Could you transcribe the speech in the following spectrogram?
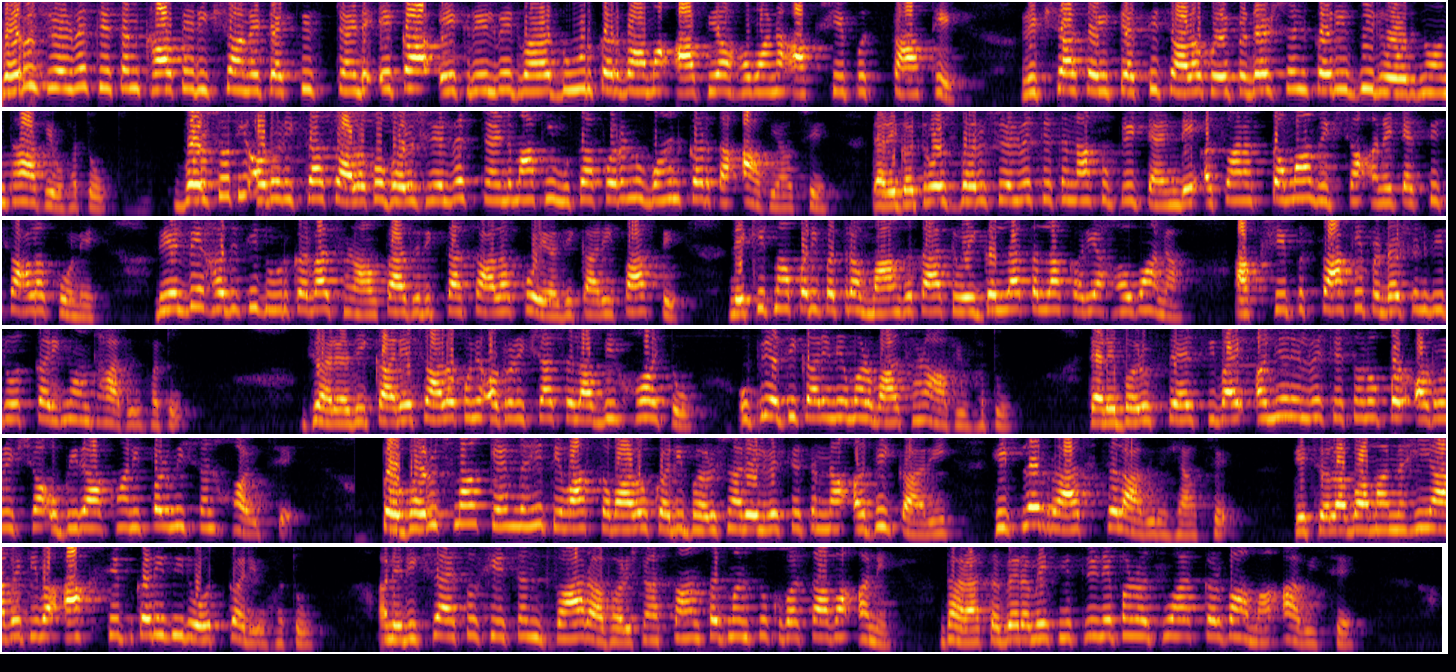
Bharuch railway station ખાતે રિક્ષા અને taxi stand એકાએક રેલવે દ્વારા દૂર કરવામાં આવ્યા હોવાના આક્ષેપ સાથે રિક્ષા સહિત ટેક્સી ચાલકોએ પ્રદર્શન કરી વિરોધ નોંધાવ્યો હતો. વર્ષોથી ઓટો રિક્ષા ચાલકો ભરૂચ રેલવે સ્ટેન્ડમાંથી મુસાફરોનું વહન કરતા આવ્યા છે. ત્યારે ગતરોજ ભરૂચ રેલવે સ્ટેશનના સુપ્રિન્ટેન્ડે અચાનક તમામ રિક્ષા અને ટેક્સી ચાલકોને રેલવે હદથી દૂર કરવા જણાવતા જ રિક્ષા ચાલકોએ અધિકારી પાસે લેખિતમાં પરિપત્ર માંગતા તેઓએ ગલ્લા તલ્લા કર્યા હોવાના આક્ષેપ સાથે પ્રદર્શન વિરોધ કરી નોંધાવ્યો હતો. જ્યારે અધિકારીએ ચાલકોને ઓટો રિક્ષા ચલાવવી હોય તો ઉપરી અધિકારીને મળવા જણાવ્યું હતું. ત્યારે ભરૂચ શહેર સિવાય અન્ય રેલવે સ્ટેશનો પર ઓટો રિક્ષા ઊભી રાખવાની પરમિશન હોય છે. તો ભરૂચમાં કેમ નહીં તેવા સવાલો કરી ભરૂચના રેલવે સ્ટેશનના અધિકારી હિટલર રાજ ચલાવી રહ્યા છે. તે ચલાવવામાં નહીં આવે તેવા આક્ષેપ કરી વિરોધ કર્યો હતો. અને રિક્ષા એસોસિએશન દ્વારા ભરૂચના સાંસદ મનસુખ વસાવા અને ધારાસભ્ય રમેશ મિસ્ત્રીને પણ રજૂઆત કરવામાં આવી છે.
